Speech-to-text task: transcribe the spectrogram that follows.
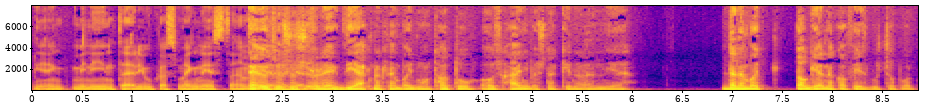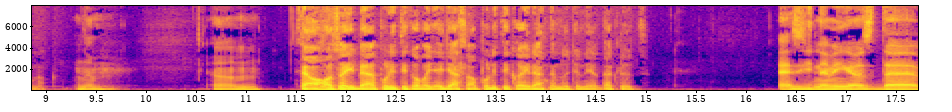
ilyen mini interjúk, azt megnéztem. Te ötösös öreg diáknak nem vagy mondható, ahhoz hány évesnek kéne lennie? De nem vagy tagja ennek a Facebook csoportnak? Nem. Um, Te a hazai belpolitika, vagy egyáltalán a politika iránt nem nagyon érdeklődsz? Ez így nem igaz, de,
